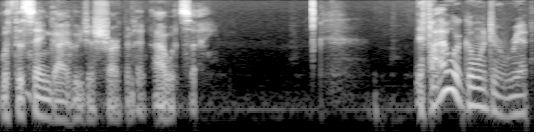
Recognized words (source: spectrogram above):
with the same guy who just sharpened it. I would say. If I were going to rip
